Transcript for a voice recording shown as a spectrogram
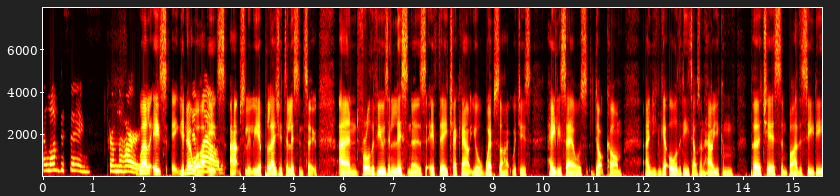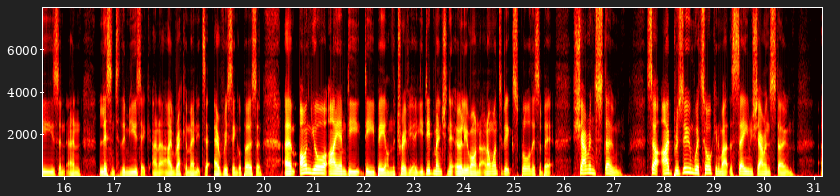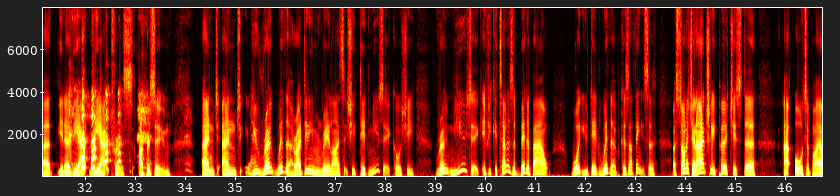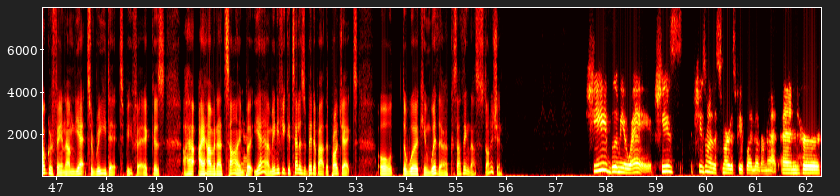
I love to sing from the heart. Well, it's eh, you know And what? loud. It's absolutely a pleasure to listen to, and for all the viewers and listeners, if they check out your website, which is hayleySales.com, and you can get all the details on how you can purchase and buy the CDs and, and listen to the music. And I recommend it to every single person. Um, on your IMDb on the trivia, you did mention it earlier on, and I wanted to explore this a bit. Sharon Stone. So I presume we're talking about the same Sharon Stone uh, you know the act- the actress, I presume, and and Yeah. you wrote with her. I didn't even realize that she did music or she wrote music. If you could tell us a bit about what you did with her, because I think it's a, astonishing. I actually purchased a, a autobiography and I'm yet to read it. To be fair, because I I haven't had time. Yeah. But yeah, I mean, if you could tell us a bit about the project or the working with her, because I think that's astonishing. she blew me away. She's she's one of the smartest people I've ever met, and her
